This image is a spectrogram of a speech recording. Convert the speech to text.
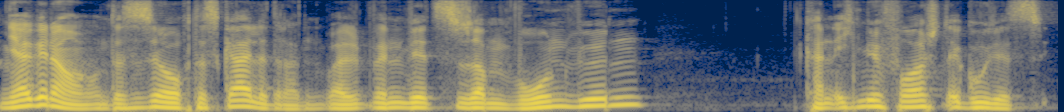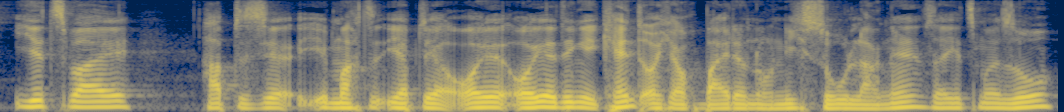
Ja, genau. Und das ist ja auch das Geile dran. Weil wenn wir jetzt zusammen wohnen würden, kann ich mir vorstellen, gut, jetzt ihr zwei habt es ja, ihr macht, ihr habt ja euer, euer Ding, ihr kennt euch auch beide noch nicht so lange, sag ich jetzt mal so.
